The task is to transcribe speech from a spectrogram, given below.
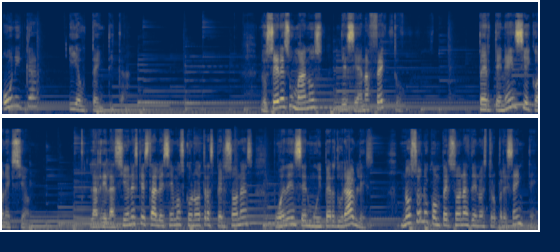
única y auténtica. Los seres humanos desean afecto, pertenencia y conexión. Las relaciones que establecemos con otras personas pueden ser muy perdurables, no solo con personas de nuestro presente,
